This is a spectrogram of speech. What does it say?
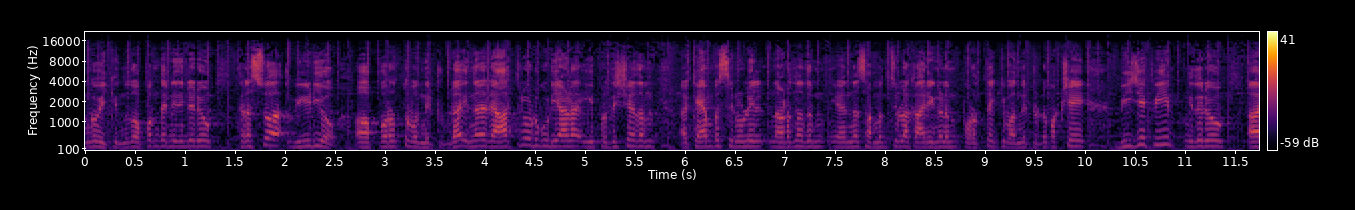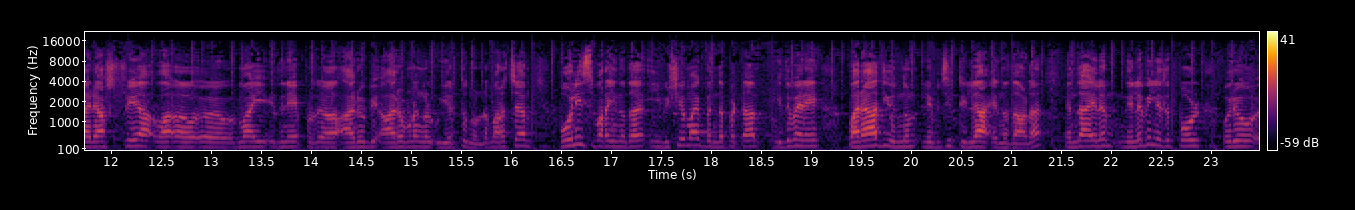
പങ്കുവയ്ക്കുന്നത്. ഒപ്പം തന്നെ ഇതിന്റെ ഒരു ഹ്രസ്വ വീഡിയോ പുറത്തു വന്നിട്ടുണ്ട്. ഇന്നലെ രാത്രിയോടുകൂടിയാണ് ഈ പ്രതിഷേധം ക്യാമ്പസിനുള്ളിൽ നടന്നതും എന്ന് സംബന്ധിച്ചുള്ള കാര്യങ്ങളും പുറത്തേക്ക് വന്നിട്ടുണ്ട്. പക്ഷേ ബി ജെ പി ഇതൊരു ആ, രാഷ്ട്രീയ വ- ആ, ആ, മായി ഇതിനെ ആരോപി ആരോപണങ്ങൾ ഉയർത്തുന്നുണ്ട്. മറിച്ച് പോലീസ് പറയുന്നത് ഈ വിഷയവുമായി ബന്ധപ്പെട്ട് ഇതുവരെ പരാതിയൊന്നും ലഭിച്ചിട്ടില്ല എന്നതാണ്. എന്തായാലും നിലവിൽ ഇതിപ്പോൾ ഒരു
